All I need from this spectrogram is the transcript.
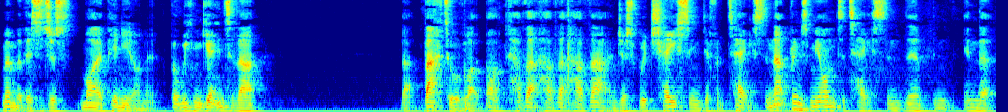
Remember, this is just my opinion on it. But we can get into that that battle of like, oh, have that, have that, have that, and just we're chasing different tastes, and that brings me on to taste, and in, in, in that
